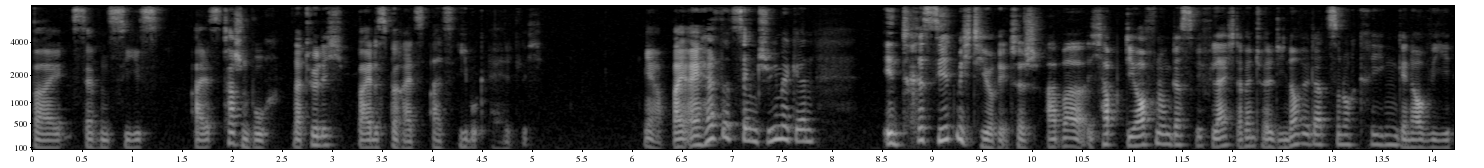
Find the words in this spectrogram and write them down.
bei Seven Seas als Taschenbuch. Natürlich beides bereits als E-Book erhältlich. Ja, bei I Had That Same Dream Again interessiert mich theoretisch, aber ich habe die Hoffnung, dass wir vielleicht eventuell die Novel dazu noch kriegen, genau wie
